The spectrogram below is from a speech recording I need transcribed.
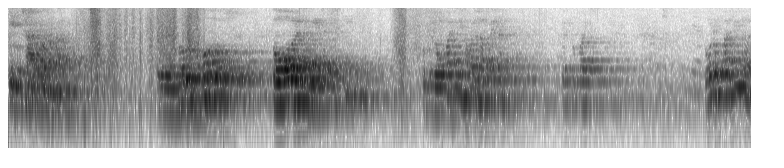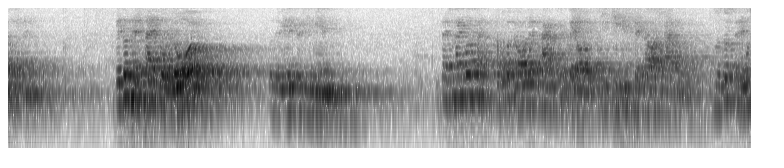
echarlo a andar. Pero de todos modos, todo la vida es difícil. Porque lo fácil no vale la pena. ¿Cierto fácil? Todo lo fácil no vale la pena. Es donde está el dolor, donde viene el crecimiento. Es una cosa, tampoco te va a doler tanto, pero sí tienes que trabajar. Nosotros tenemos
